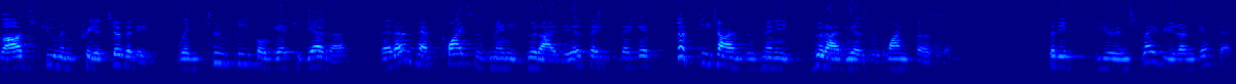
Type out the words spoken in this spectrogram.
God's human creativity, when two people get together, they don't have twice as many good ideas, they, they get 50 times as many good ideas as one person. But if you're in slavery, you don't get that.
